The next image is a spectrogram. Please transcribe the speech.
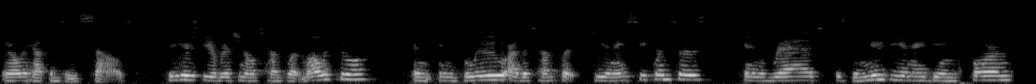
It only happens in cells. So here's the original template molecule. In, in blue are the template DNA sequences. In red is the new DNA being formed.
